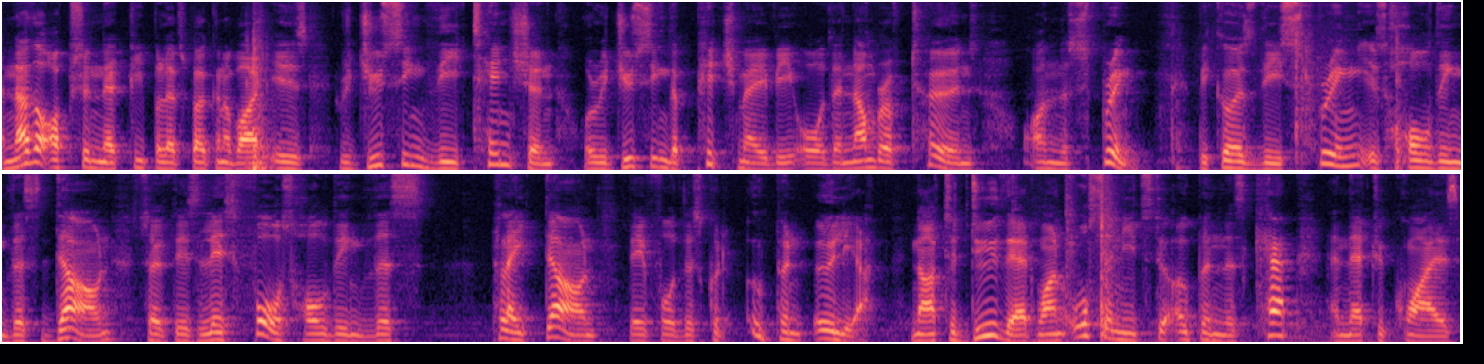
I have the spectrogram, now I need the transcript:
Another option that people have spoken about is reducing the tension or reducing the pitch maybe or the number of turns on the spring because the spring is holding this down. So if there's less force holding this plate down, therefore this could open earlier. Now to do that, one also needs to open this cap and that requires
